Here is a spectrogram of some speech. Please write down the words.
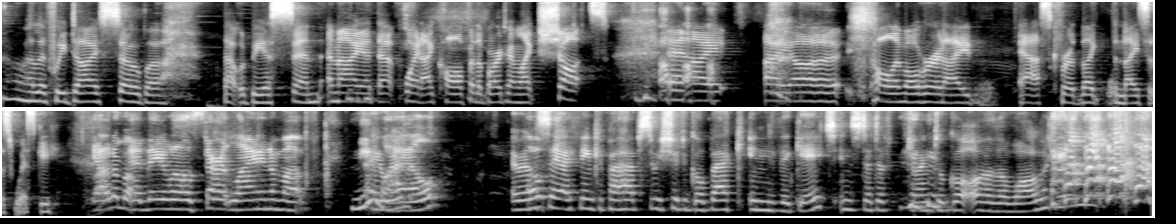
Well, if we die sober, that would be a sin. And I, at that point, I call for the bartender, like shots, and I, I uh, call him over and I ask for like the nicest whiskey. Yep, 'em up. and they will start lining them up. Meanwhile, I will Oh. say, I think perhaps we should go back in the gate instead of trying to go over the wall again.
